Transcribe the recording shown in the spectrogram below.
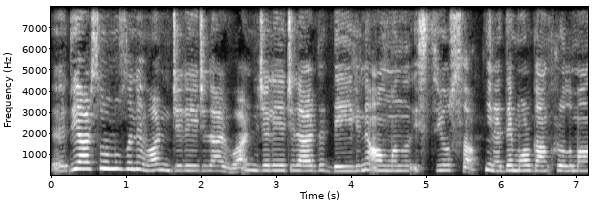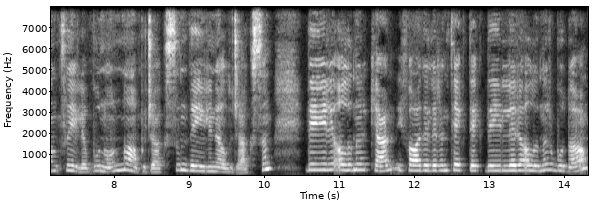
Ee, Diğer sorumuzda ne var? Niceleyiciler var. Niceleyicilerde değilini almanı istiyorsa yine De Morgan kuralı mantığıyla bunun ne yapacaksın? Değilini alacaksın. Değili alınırken ifadelerin tek tek değilleri alınır. Bu da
